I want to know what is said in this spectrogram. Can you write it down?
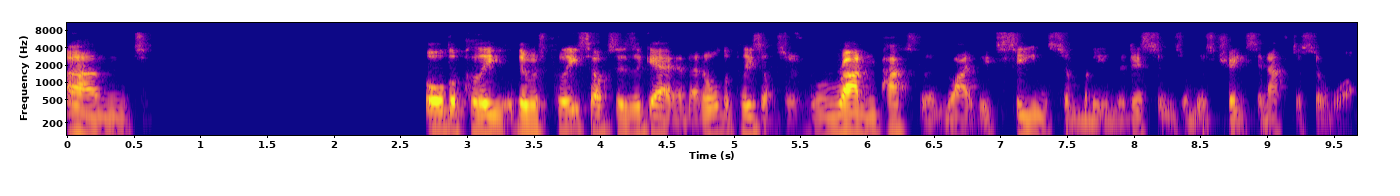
And all the police there was police officers again, and then all the police officers ran past them like they'd seen somebody in the distance and was chasing after someone.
